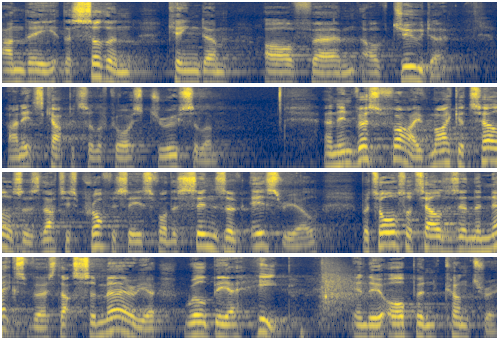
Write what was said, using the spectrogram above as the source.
and the, the southern kingdom of, um, of Judah, and its capital, of course, Jerusalem. And in verse 5, Micah tells us that his prophecy is for the sins of Israel but also tells us in the next verse that Samaria will be a heap in the open country.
